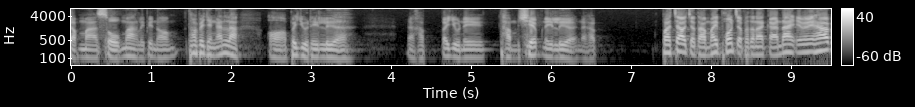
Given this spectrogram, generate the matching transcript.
กลับมาโซมมากเลยพี่น้อง ถ้าเป็นอย่างนั้นล่ะอ๋อไปอยู่ในเรือนะครับ ไปอยู่ในทำเชฟในเรือนะครับ พระเจ้าจะทำให้พ้นจากพัฒนาการได้ไหมครับ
